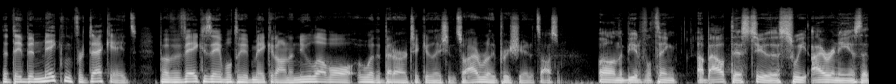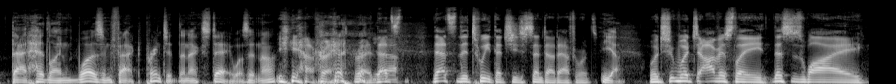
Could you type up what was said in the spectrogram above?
that they've been making for decades. But Vivek is able to make it on a new level with a better articulation. So I really appreciate it. It's awesome. Well, and the beautiful thing about this too, the sweet irony is that that headline was in fact printed the next day, was it not? Yeah, right, right. That's that's the tweet that she just sent out afterwards. Yeah. which which obviously this is why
